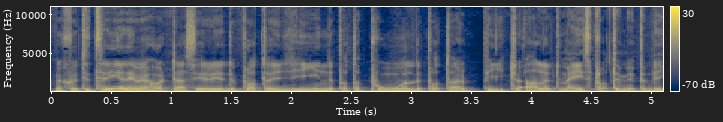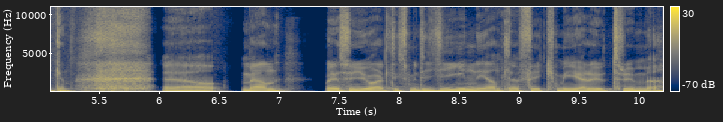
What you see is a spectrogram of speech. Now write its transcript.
Men 73, det vi har hört där, så är det, ju- du pratar ju Gene, du pratar Paul, du pratar Peter, alla utom Ace pratar med publiken. Eh, men vad är det som gör att liksom inte Gene egentligen fick mer utrymme?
